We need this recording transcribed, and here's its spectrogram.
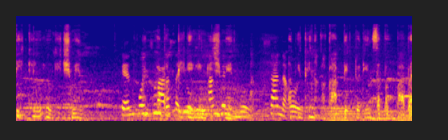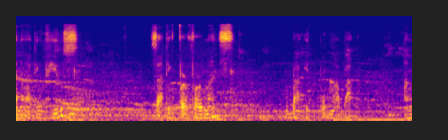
peaking engagement 10 points Ano para sa iyo. engagement? Sana at all. ito'y nakakapekto din sa pagbaba ng ating views sa ating performance bakit bumaba ang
